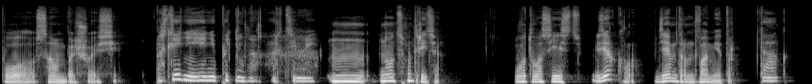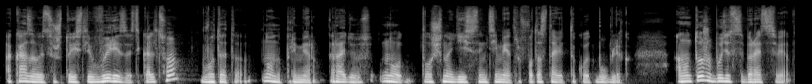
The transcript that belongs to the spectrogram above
по самой большой оси. Последнее я не поняла, Артемий. Ну вот смотрите, вот у вас есть зеркало диаметром 2 метра. Так, Оказывается, что если вырезать кольцо, вот это, ну, например, радиус, ну, толщиной 10 сантиметров, вот оставить такой вот бублик, оно тоже будет собирать свет.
